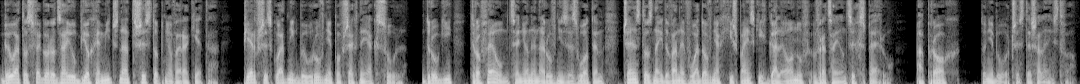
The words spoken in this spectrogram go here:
Była to swego rodzaju biochemiczna trzystopniowa rakieta. Pierwszy składnik był równie powszechny jak sól. Drugi, trofeum cenione na równi ze złotem, często znajdowane w ładowniach hiszpańskich galeonów wracających z Peru. A proch to nie było czyste szaleństwo.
